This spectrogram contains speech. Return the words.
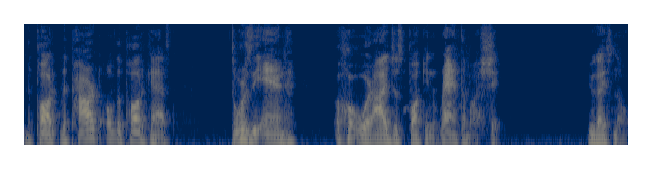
the part, the part of the podcast towards the end where I just fucking rant about shit. You guys know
